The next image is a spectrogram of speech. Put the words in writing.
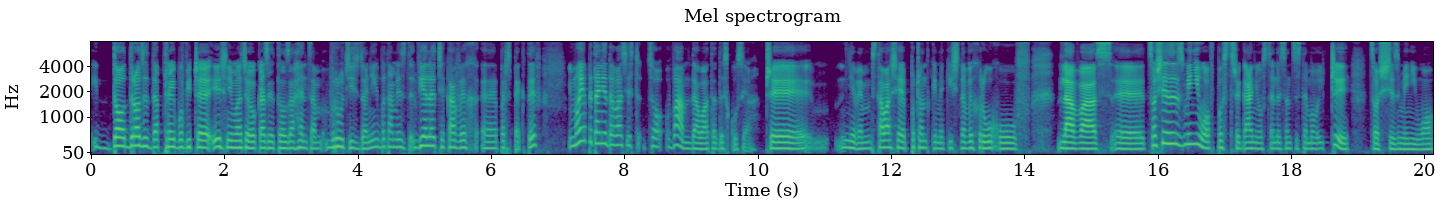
I do drodzy Dubtrabowicze, jeśli macie okazję, to zachęcam wrócić do nich, bo tam jest wiele ciekawych e, perspektyw. I moje pytanie do Was jest, co Wam dała ta dyskusja? Czy, nie wiem, stała się początkiem jakichś nowych ruchów dla Was? E, Co się zmieniło w postrzeganiu sceny systemowej? Czy coś się zmieniło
